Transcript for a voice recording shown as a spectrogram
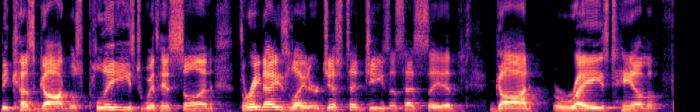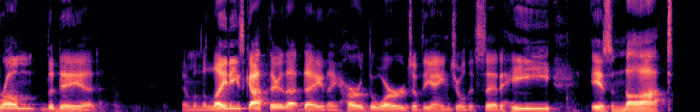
because God was pleased with his son. Three days later, just as Jesus has said, God raised him from the dead. And when the ladies got there that day, they heard the words of the angel that said, He is not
